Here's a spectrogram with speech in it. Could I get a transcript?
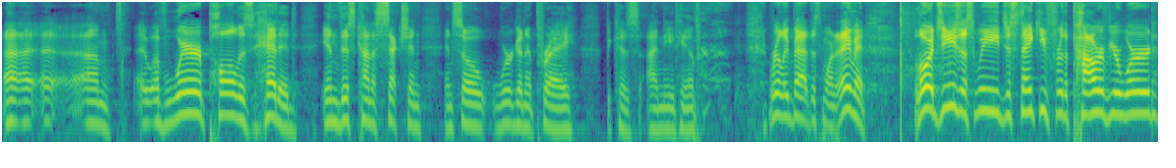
a, a um, of where Paul is headed in this kind of section. And so we're going to pray because I need him really bad this morning. Amen. Lord Jesus, we just thank you for the power of your word.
